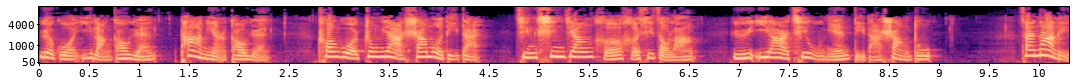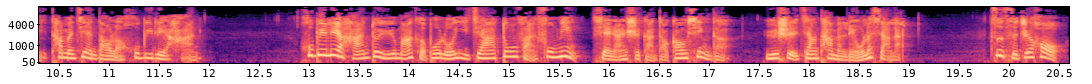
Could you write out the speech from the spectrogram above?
越过伊朗高原、帕米尔高原，穿过中亚沙漠地带，经新疆和河西走廊，于一二七五年抵达上都。在那里，他们见到了忽必烈汗。忽必烈汗对于马可波罗一家东返复命，显然是感到高兴的，于是将他们留了下来。自此之后，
